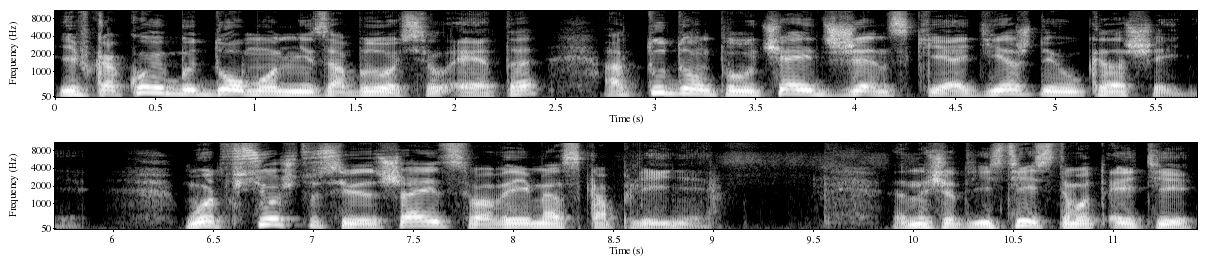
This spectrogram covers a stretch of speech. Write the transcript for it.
И в какой бы дом он ни забросил это, оттуда он получает женские одежды и украшения. Вот все, что совершается во время оскопления. Значит, естественно, вот эти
